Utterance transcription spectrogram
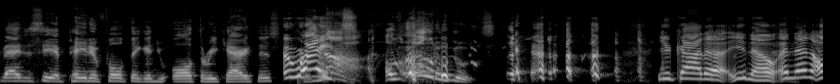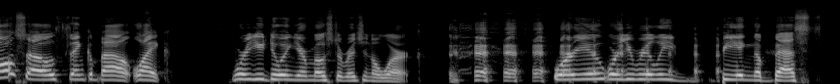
Imagine seeing paid in full thinking you all three characters. Right. Nah, I was all them dudes. You gotta, you know, and then also think about like, were you doing your most original work? Were you? Were you really being the best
